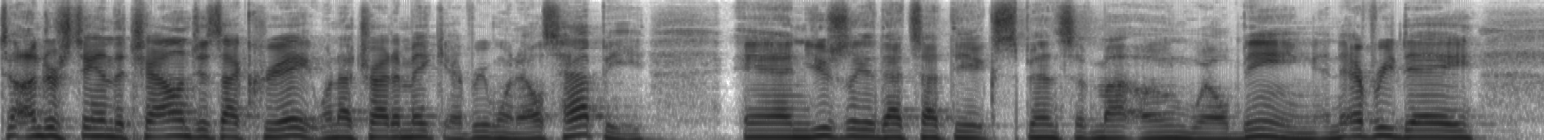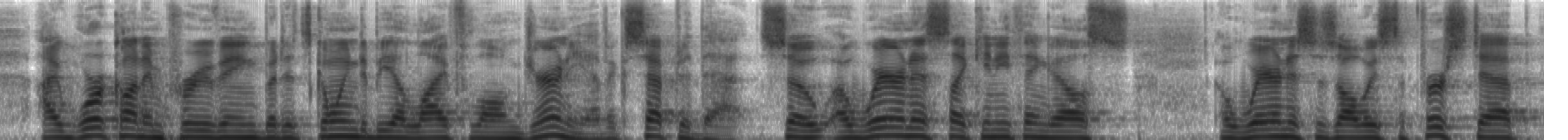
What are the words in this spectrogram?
to understand the challenges I create when I try to make everyone else happy. And usually that's at the expense of my own well being. And every day I work on improving, but it's going to be a lifelong journey. I've accepted that. So, awareness, like anything else, awareness is always the first step.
